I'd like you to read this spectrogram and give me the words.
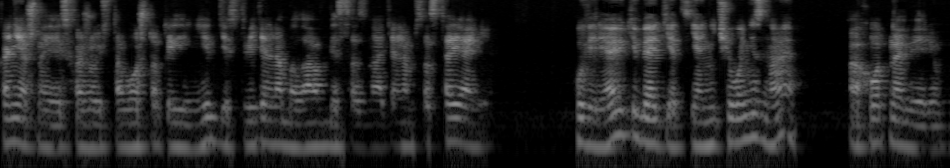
Конечно, я исхожу из того, что ты, Нит, действительно была в бессознательном состоянии. Уверяю тебя, отец, я ничего не знаю. Охотно верю.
